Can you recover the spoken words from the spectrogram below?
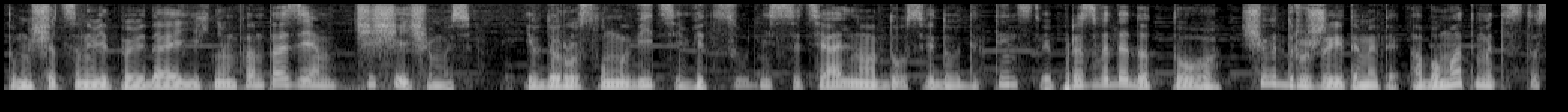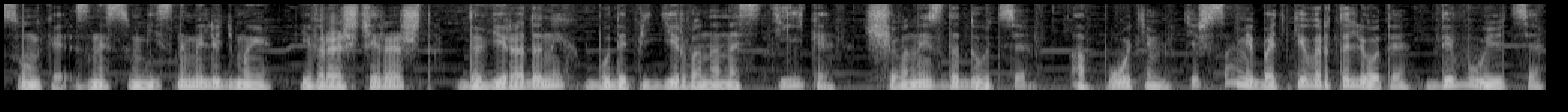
тому що це не відповідає їхнім фантазіям чи ще чомусь. І в дорослому віці відсутність соціального досвіду в дитинстві призведе до того, що ви дружитимете або матимете стосунки з несумісними людьми, і, врешті-решт, довіра до них буде підірвана настільки, що вони здадуться. А потім ті ж самі батьки-вертольоти дивуються,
